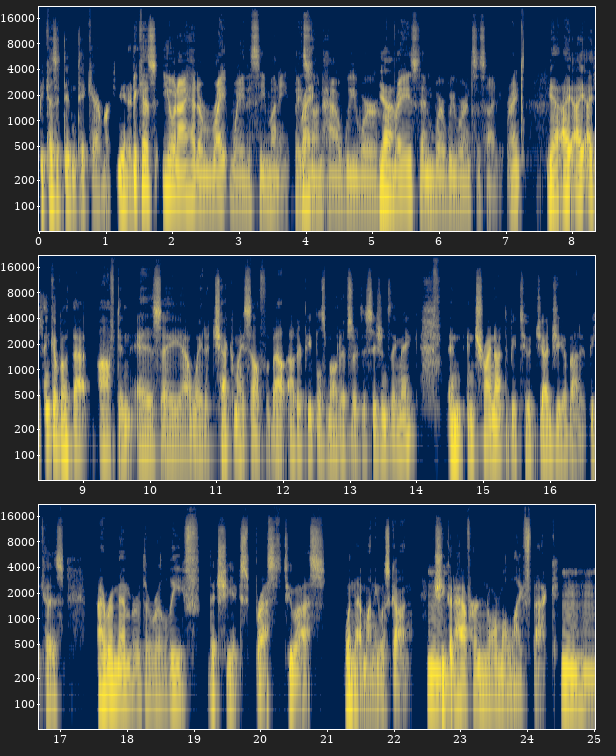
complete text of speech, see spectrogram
because it didn't take care of our community. Because you and I had a right way to see money based Right. on how we were Yeah. raised and where we were in society, right? Yeah, I, I, I think about that often as a uh, way to check myself about other people's motives or decisions they make, and and try not to be too judgy about it because I remember the relief that she expressed to us when that money was gone. She could have her normal life back. Mm-hmm.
